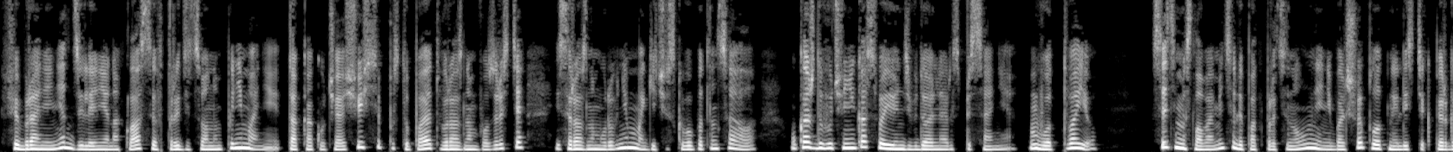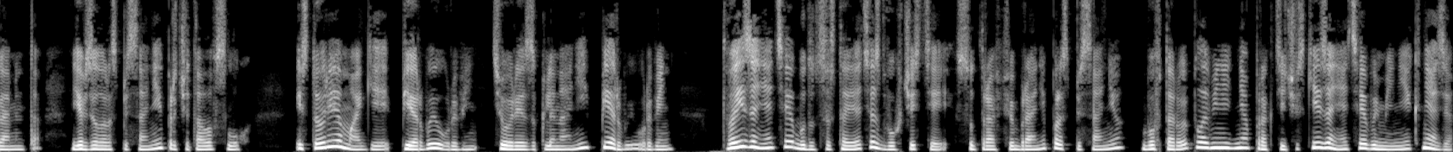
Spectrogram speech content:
В Фибране нет деления на классы в традиционном понимании, так как учащиеся поступают в разном возрасте и с разным уровнем магического потенциала. У каждого ученика свое индивидуальное расписание. Вот твое. С этими словами телепат протянул мне небольшой плотный листик пергамента. Я взяла расписание и прочитала вслух. История магии — первый уровень. Теория заклинаний — первый уровень. Твои занятия будут состоять из двух частей. С утра в Фибране по расписанию, во второй половине дня практические занятия в имении князя.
